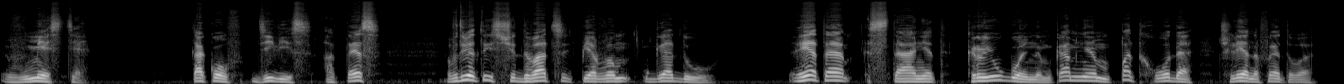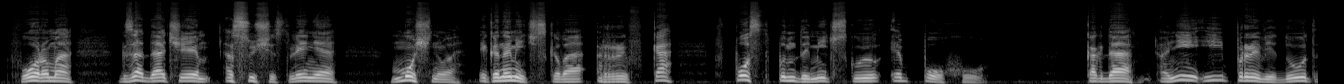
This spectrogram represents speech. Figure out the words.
вместе. Таков девиз АТЭС в 2021 году. Это станет краеугольным камнем подхода членов этого форума к задаче осуществления мощного экономического рывка в постпандемическую эпоху когда они и проведут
